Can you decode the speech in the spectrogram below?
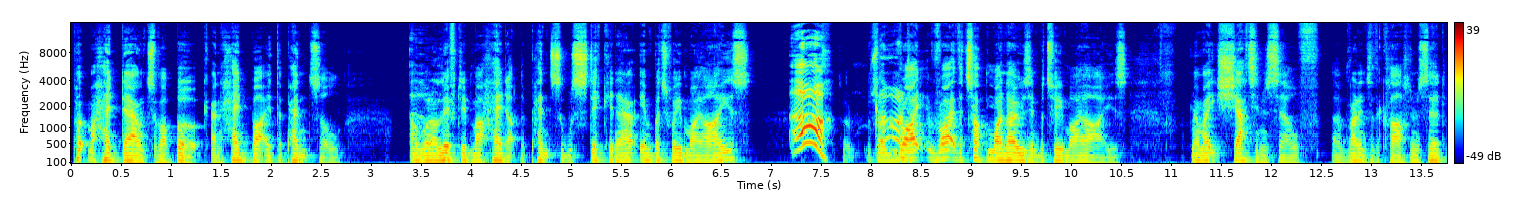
Put my head down to my book and head butted the pencil. And when I lifted my head up, the pencil was sticking out in between my eyes. Oh, So right, right at the top of my nose, in between my eyes. My mate shat himself, uh, ran into the classroom, and said,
